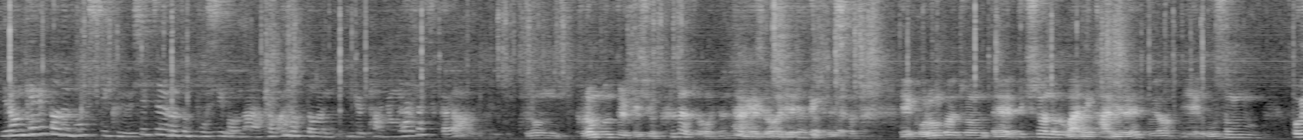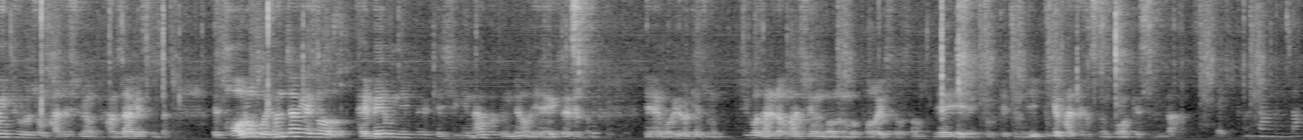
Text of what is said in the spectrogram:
이런 캐릭터들도 혹시 그 실제로 좀 보시거나 겪으셨던 일을 반영을 하셨을까요? 아, 그런 그런 분들 계시면 큰일 나죠 현장에서 예, 그래서 예, 그런 건좀 예, 픽션으로 많이 가미를 했고요 예, 웃음 포인트로 좀 봐주시면 감사하겠습니다. 더러 뭐 현장에서 대배우님들 계시긴 하거든요. 예, 그래서 예, 뭐 이렇게 좀 찍어달라고 하시는 거는 뭐더 있어서 예, 예, 그렇게 좀 이쁘게 봐주셨으면 고맙겠습니다. 네, 감사합니다.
